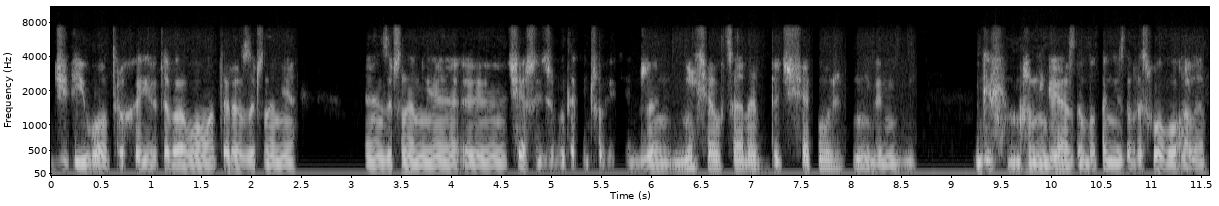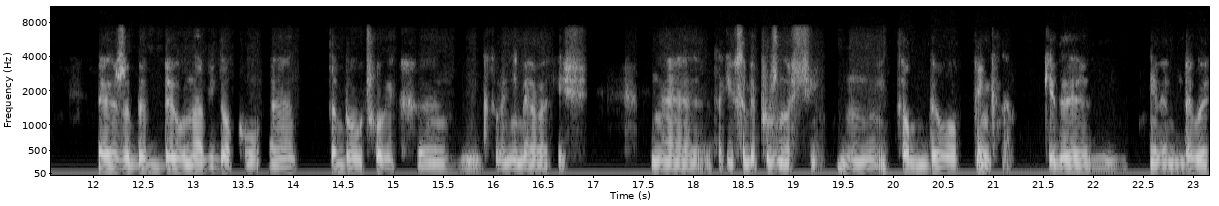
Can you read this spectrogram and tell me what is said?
dziwiło, trochę irytowało, a teraz zaczyna mnie, e, zaczyna mnie y, cieszyć, że był takim człowiekiem, że nie chciał wcale być jakąś, nie wiem, może nie gwiazdą, bo to nie jest dobre słowo, ale e, żeby był na widoku. To był człowiek, który nie miał jakiejś takiej w sobie próżności. Mm, to było piękne. Kiedy nie wiem, były,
